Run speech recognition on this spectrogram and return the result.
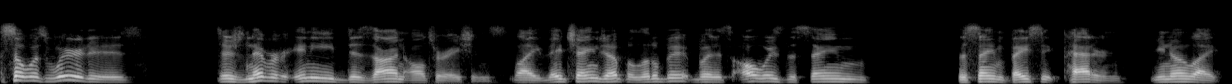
So what's weird is there's never any design alterations. Like they change up a little bit, but it's always the same the same basic pattern. You know, like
